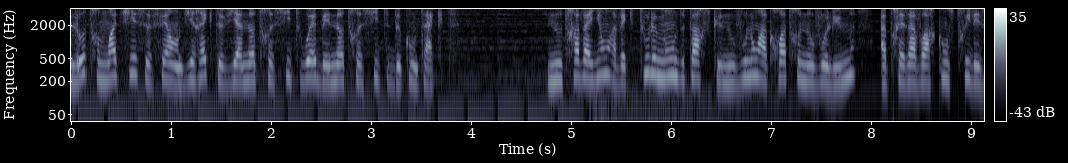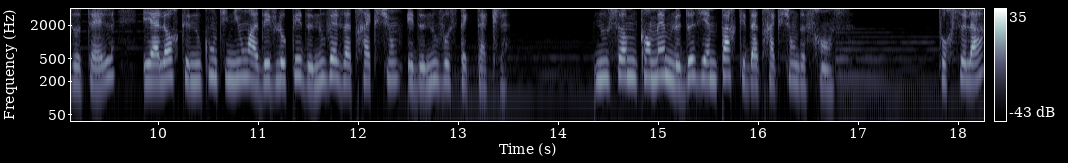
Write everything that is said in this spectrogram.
L'autre moitié se fait en direct via notre site web et notre site de contact. Nous travaillons avec tout le monde parce que nous voulons accroître nos volumes, après avoir construit les hôtels, et alors que nous continuons à développer de nouvelles attractions et de nouveaux spectacles. Nous sommes quand même le deuxième parc d'attractions de France. Pour cela,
